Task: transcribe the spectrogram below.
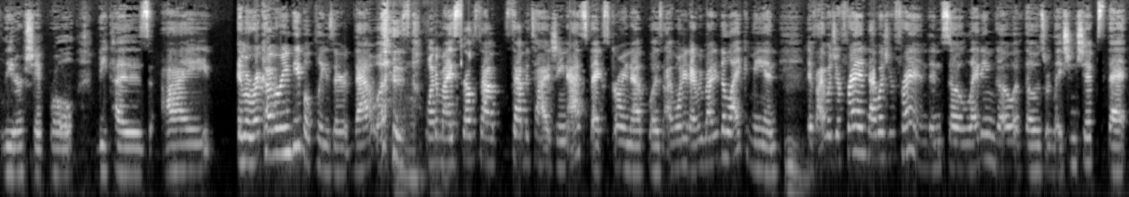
leadership role because I am a recovering people pleaser. That was mm-hmm. one of my self sabotaging aspects growing up was I wanted everybody to like me and mm. if I was your friend, I was your friend. And so letting go of those relationships that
